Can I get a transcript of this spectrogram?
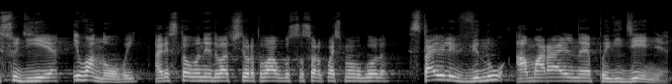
судье Ивановой, арестованной 24 августа 1948 года, ставили в вину аморальное поведение.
